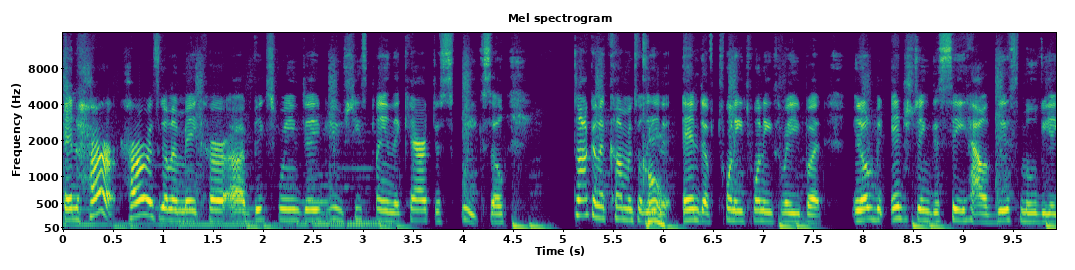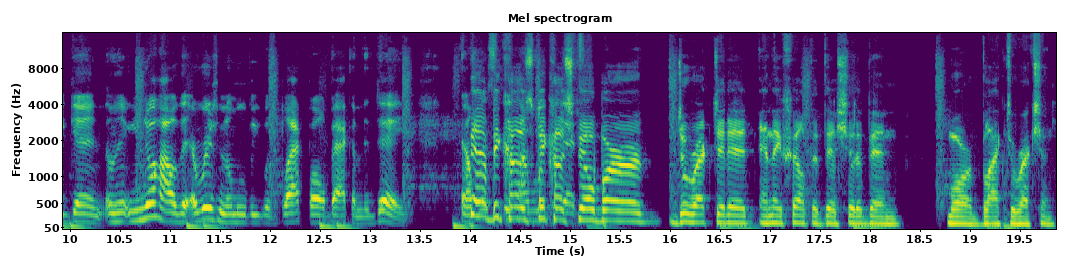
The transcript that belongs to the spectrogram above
and her her is going to make her uh, big screen debut she's playing the character squeak so not going to come until Cool. the end of 2023 but you know it'll be interesting to see how this movie again I mean, you know how the original movie was blackballed back in the day Now, yeah, because because at- Spielberg directed it, and they felt that there should have been more black direction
